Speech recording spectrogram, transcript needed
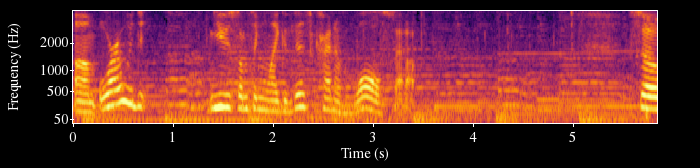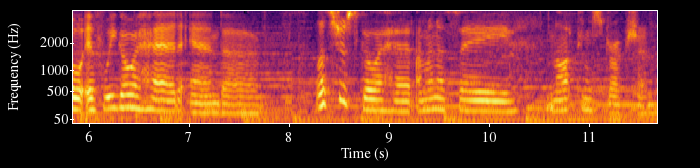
Um, or I would use something like this kind of wall setup. So if we go ahead and, uh, let's just go ahead, I'm gonna say not construction,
